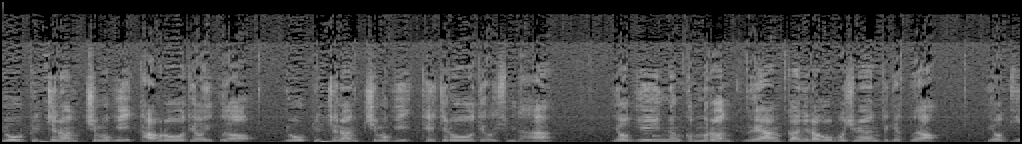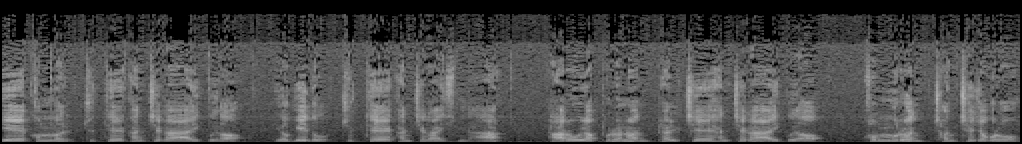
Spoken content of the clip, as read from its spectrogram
요 필지는 지목이 답으로 되어 있고요. 요 필지는 지목이 대지로 되어 있습니다. 여기에 있는 건물은 외양간이라고 보시면 되겠고요. 여기에 건물 주택 한 채가 있고요. 여기에도 주택 한 채가 있습니다. 바로 옆으로는 별채 한 채가 있고요. 건물은 전체적으로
